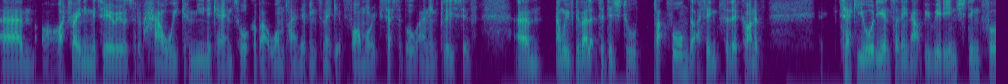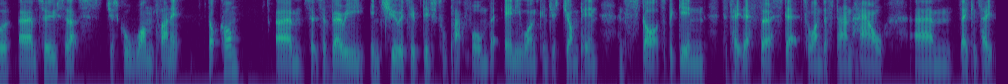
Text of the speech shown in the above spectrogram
um, our training material and sort of how we communicate and talk about One Planet Living to make it far more accessible and inclusive. Um, and we've developed a digital platform that I think for the kind of techie audience, I think that would be really interesting for um, too. So that's just called oneplanet.com. Um, so it's a very intuitive digital platform that anyone can just jump in and start to begin to take their first step to understand how um, they can take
